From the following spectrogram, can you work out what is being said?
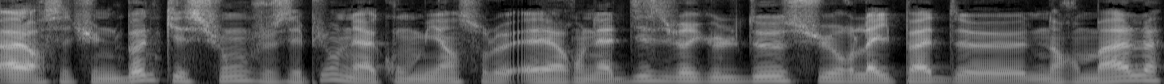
alors c'est une bonne question, je sais plus on est à combien sur le R, on est à 10,2 sur l'iPad euh, normal,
